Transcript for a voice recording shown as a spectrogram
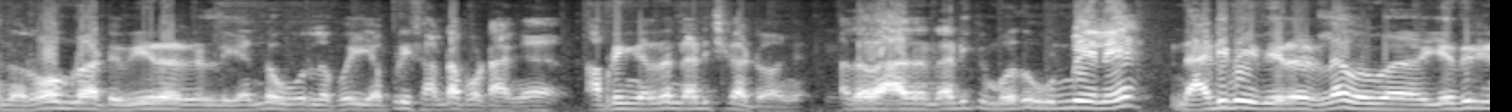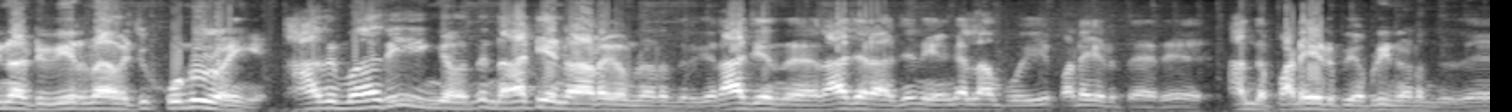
அந்த ரோம் நாட்டு வீரர்கள் எந்த ஊரில் போய் எப்படி சண்டை போட்டாங்க அப்படிங்கிறத நடிச்சு காட்டுவாங்க. அதை அதை நடிக்கும்போது உண்மையிலே இந்த அடிமை வீரர்களை எதிரி நாட்டு வீரனாக வச்சு கொண்டுருவாங்க அது மாதிரி இங்கே வந்து நாட்டிய நாடகம் நடந்திருக்கு. ராஜேந்திர ராஜராஜன் எங்கெல்லாம் போய் படையெடுத்தாரு? அந்த படையெடுப்பு எப்படி நடந்தது?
